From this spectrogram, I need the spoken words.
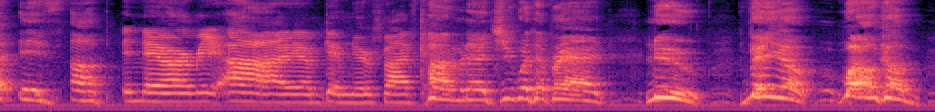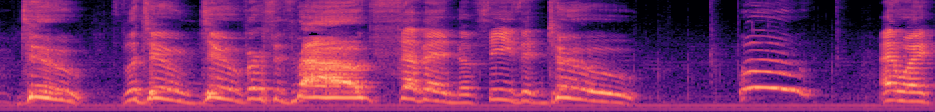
What is up Inator Army? I am Gamer 5 coming at you with a brand new video. Welcome to Splatoon 2 versus round 7 of season 2. Woo! Anyway,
